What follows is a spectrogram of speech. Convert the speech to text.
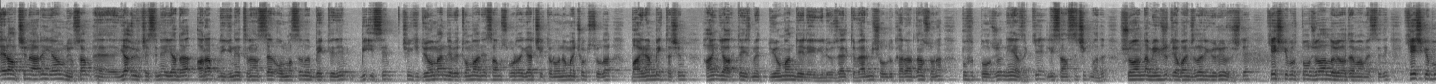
Erol Çınar'ı yanılmıyorsam e, ya ülkesine ya da Arap Ligi'ne transfer olmasını beklediğim bir isim. Çünkü Diomande ve Tomane Samspor'da gerçekten oynamayı çok istiyorlar. Bayram Bektaş'ın hangi akta hizmet Diomande ile ilgili özellikle vermiş olduğu karardan sonra bu futbolcu ne yazık ki lisansı çıkmadı. Şu anda mevcut yabancıları görüyoruz işte. Keşke bu futbolcularla yola devam etseydik. Keşke bu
